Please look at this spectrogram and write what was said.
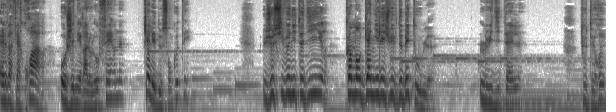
Elle va faire croire au général Holoferne qu'elle est de son côté. Je suis venu te dire comment gagner les juifs de Bétoul, lui dit-elle. Tout heureux,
